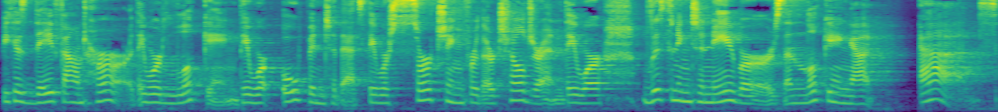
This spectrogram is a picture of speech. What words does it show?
because they found her. They were looking, they were open to this, they were searching for their children, they were listening to neighbors and looking at ads.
